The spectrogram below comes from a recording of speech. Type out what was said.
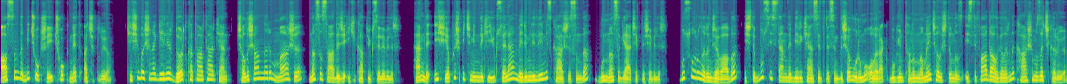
aslında birçok şeyi çok net açıklıyor. Kişi başına gelir 4 kat artarken çalışanların maaşı nasıl sadece 2 kat yükselebilir? Hem de iş yapış biçimindeki yükselen verimliliğimiz karşısında bu nasıl gerçekleşebilir? Bu soruların cevabı işte bu sistemde biriken stresin dışa vurumu olarak bugün tanımlamaya çalıştığımız istifa dalgalarını karşımıza çıkarıyor.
